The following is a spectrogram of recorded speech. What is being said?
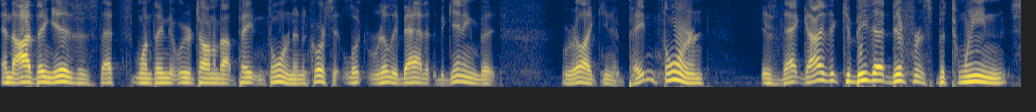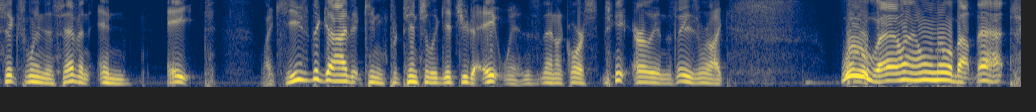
and the odd thing is is that's one thing that we were talking about payton thorne and of course it looked really bad at the beginning but we were like you know payton thorne is that guy that could be that difference between six wins and seven and eight. Like he's the guy that can potentially get you to eight wins. Then of course early in the season we're like, "Woo, well, I don't know about that."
